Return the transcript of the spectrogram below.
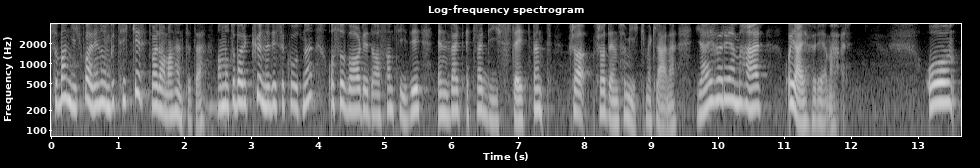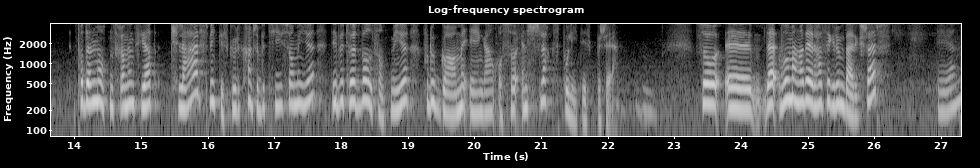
Så man gikk bare i noen butikker. Det var da man hentet det. Man måtte bare kunne disse kodene, og så var det da samtidig verd- et verdistatement fra, fra den som gikk med klærne. Jeg hører hjemme her, og jeg hører hjemme her. Og på den måten så kan en si at klær som ikke skulle kanskje bety så mye, de betød voldsomt mye, for du ga med en gang også en slags politisk beskjed. Så eh, det, Hvor mange av dere har Sigrun Berg-skjerf? Én,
